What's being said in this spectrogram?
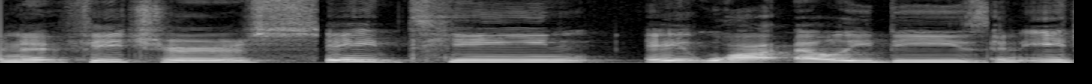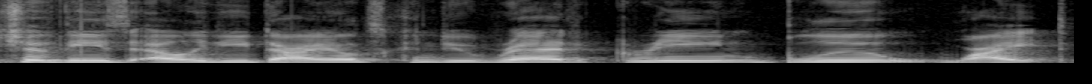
and it features 18 8 watt LEDs and each of these LED diodes can do red, green, blue, white,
